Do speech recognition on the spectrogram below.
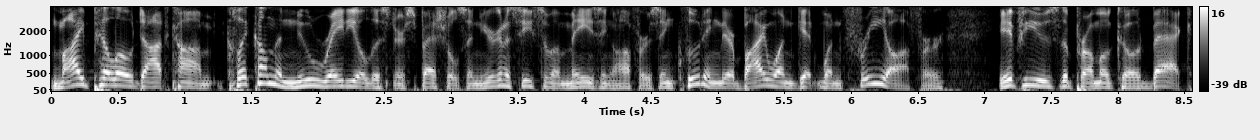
mypillow.com. Click on the new radio listener specials and you're going to see some amazing offers including their buy one get one free offer if you use the promo code Beck.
